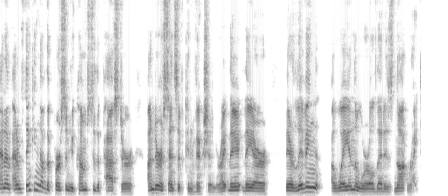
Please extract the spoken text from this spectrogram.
And I'm, and I'm thinking of the person who comes to the pastor under a sense of conviction right? They they are they are living a way in the world that is not right.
